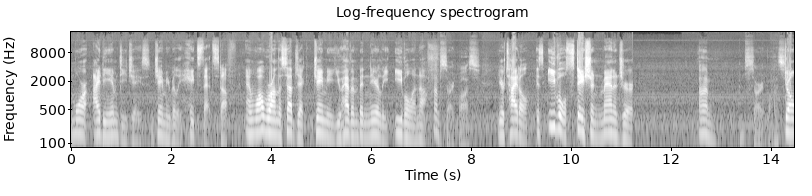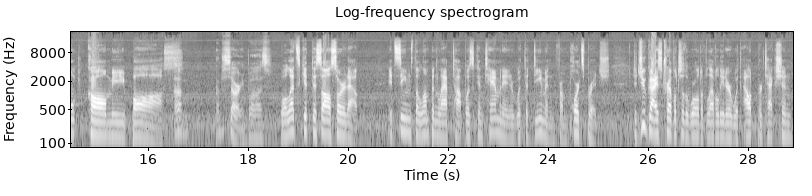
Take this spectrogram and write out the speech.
more IDM DJs. Jamie really hates that stuff. And while we're on the subject, Jamie, you haven't been nearly evil enough. I'm sorry, boss. Your title is Evil Station Manager. I'm, I'm sorry, boss. Don't call me boss. Um, I'm sorry, boss. Well, let's get this all sorted out. It seems the Lumpen laptop was contaminated with the demon from Portsbridge. Did you guys travel to the world of Level Eater without protection?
